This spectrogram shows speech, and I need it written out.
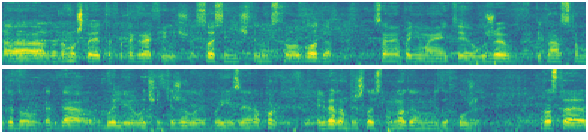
а, потому что эта фотография еще с осени 2014 года. Сами понимаете, уже в 2015 году, когда были очень тяжелые бои за аэропорт, ребятам пришлось намного-намного хуже. Просто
